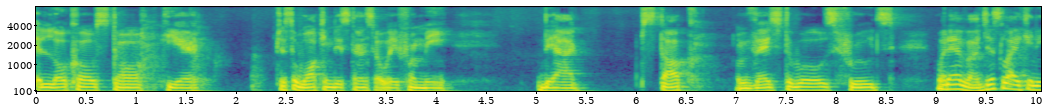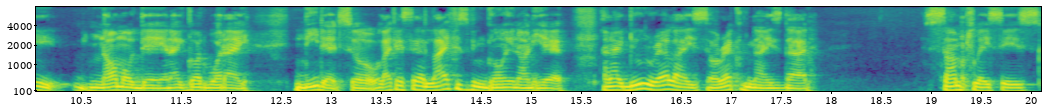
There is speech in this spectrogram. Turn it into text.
a local store here, just a walking distance away from me. They had stock vegetables, fruits, whatever, just like any normal day. And I got what I needed. So, like I said, life has been going on here. And I do realize or recognize that some places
